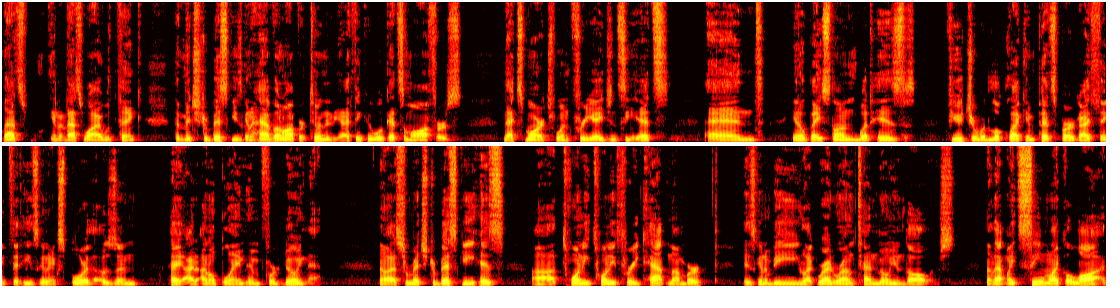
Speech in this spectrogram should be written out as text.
that's you know that's why I would think that Mitch Trubisky is going to have an opportunity. I think he will get some offers next March when free agency hits, and you know based on what his future would look like in Pittsburgh, I think that he's going to explore those. And hey, I, I don't blame him for doing that. Now, as for Mitch Trubisky, his uh, 2023 cap number is going to be like right around $10 million. Now, that might seem like a lot,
